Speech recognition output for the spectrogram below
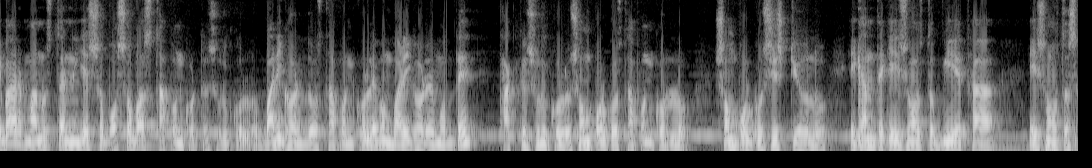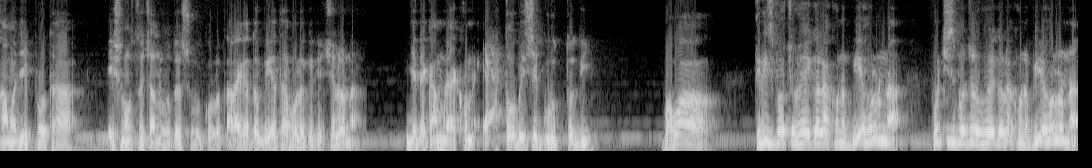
এবার মানুষ তার নিজস্ব বসবাস স্থাপন করতে শুরু করল। বাড়িঘর দো স্থাপন করল এবং বাড়িঘরের মধ্যে থাকতে শুরু করল, সম্পর্ক স্থাপন করল, সম্পর্ক সৃষ্টি হলো। এখান থেকে এই সমস্ত বিয়ে থা, এই সমস্ত সামাজিক প্রথা, এই সমস্ত চালু হতে শুরু করল। তার আগে তো বিয়ে থা বলে কিছু ছিল না, যেটাকে আমরা এখন এত বেশি গুরুত্ব দিই। বাবা, তিরিশ বছর হয়ে গেল এখনও বিয়ে হলো না? পঁচিশ বছর হয়ে গেল এখনও বিয়ে হলো না?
